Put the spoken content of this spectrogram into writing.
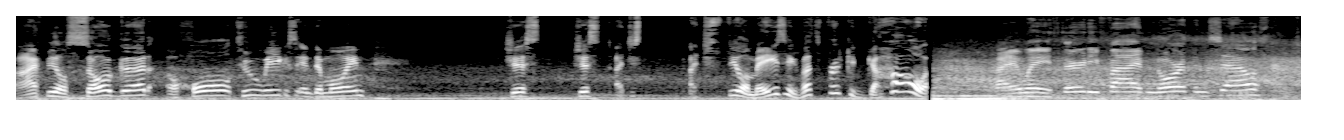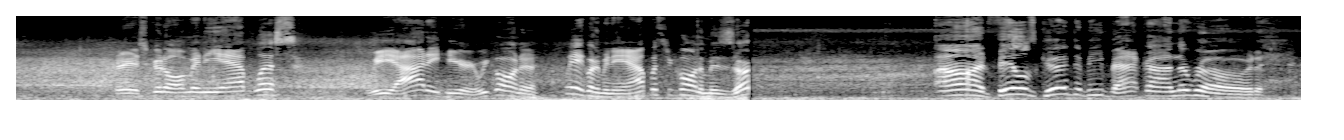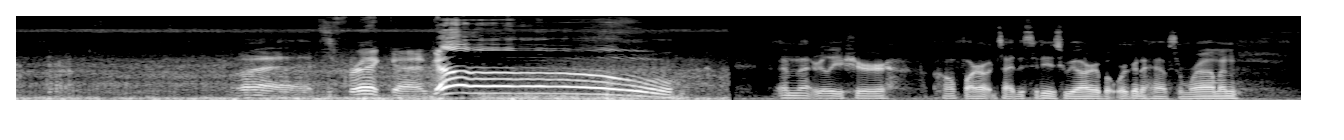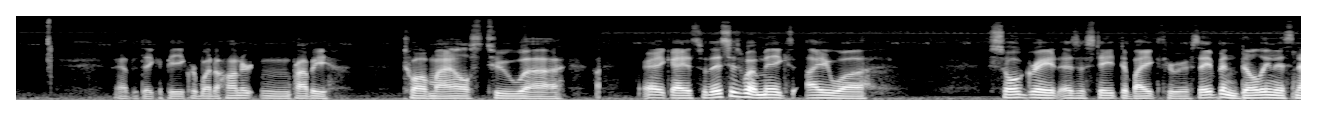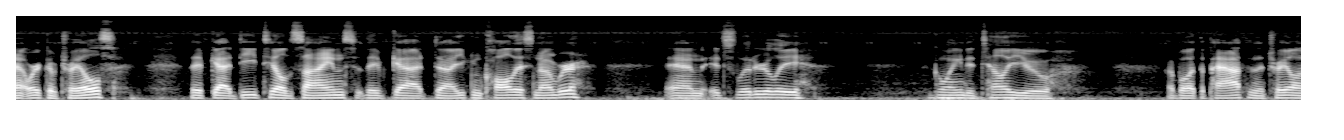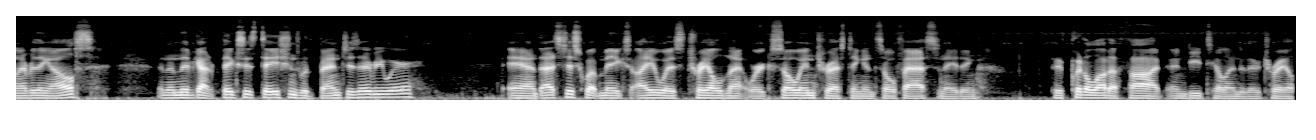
I feel so good. A whole two weeks in Des Moines. Just, just, I just, I just feel amazing. Let's freaking go. Highway 35 north and south. There's good old Minneapolis. We out of here. We going to, we ain't going to Minneapolis. We're going to Missouri. Oh, it feels good to be back on the road. Let's frickin' go! I'm not really sure how far outside the cities we are, but we're gonna have some ramen. I have to take a peek. We're about 100 and probably 12 miles to uh, Alright guys, so this is what makes Iowa so great as a state to bike through. So they've been building this network of trails. They've got detailed signs. They've got, uh, you can call this number and it's literally going to tell you about the path and the trail and everything else. And then they've got fix-it stations with benches everywhere. And that's just what makes Iowa's trail network so interesting and so fascinating. They've put a lot of thought and detail into their trail.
